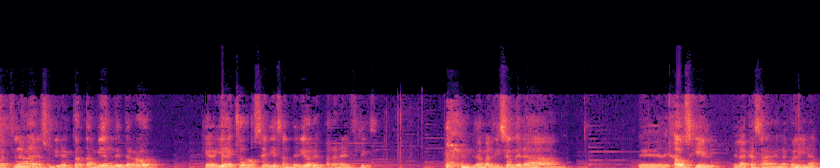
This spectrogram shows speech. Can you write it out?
Mike Flanagan es un director también de terror que había hecho dos series anteriores para Netflix. la maldición de la de House Hill, de la casa en la colina.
